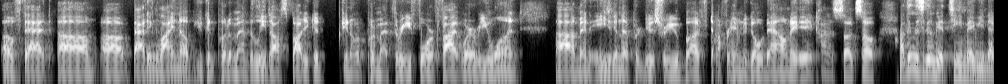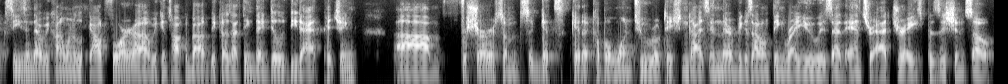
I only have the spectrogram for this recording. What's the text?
of that um, uh, batting lineup. You can put him at the leadoff spot. You could, you know, put him at three, four, five, wherever you want um, and he's going to produce for you. But not for him to go down, it, it kind of sucks. So I think this is going to be a team maybe next season that we kind of want to look out for. Uh, we can talk about because I think they do need to add pitching um, for sure. Some so get get a couple one two rotation guys in there because I don't think Ryu is that answer at your ace position. So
